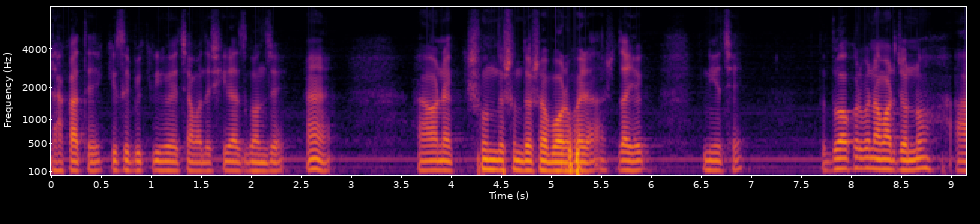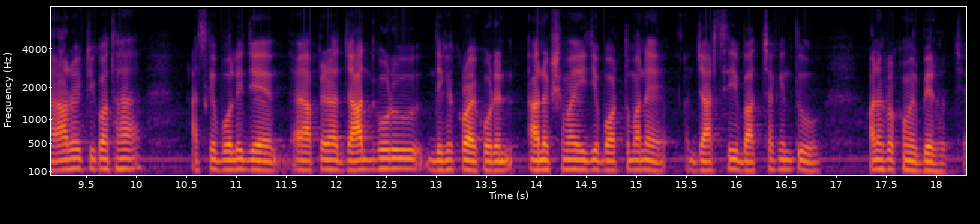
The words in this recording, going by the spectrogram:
ঢাকাতে, কিছু বিক্রি হয়েছে আমাদের সিরাজগঞ্জে হ্যাঁ? হ্যাঁ অনেক সুন্দর সুন্দর সব বড় ভাইরা যাই হোক নিয়েছে। তো দোয়া করবেন আমার জন্য। আর আরও একটি কথা আজকে বলি যে আপনারা জাত গরু দেখে ক্রয় করেন। অনেক সময় এই যে বর্তমানে জার্সি বাচ্চা কিন্তু অনেক রকমের বের হচ্ছে।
